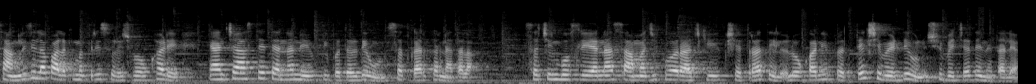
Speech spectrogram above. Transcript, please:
सांगली जिल्हा पालकमंत्री सुरेशभाऊ खाडे यांच्या हस्ते त्यांना नियुक्तीपत्र देऊन सत्कार करण्यात आला. सचिन भोसले यांना सामाजिक व राजकीय क्षेत्रातील लोकांनी प्रत्यक्ष भेट देऊन शुभेच्छा देण्यात आल्या.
